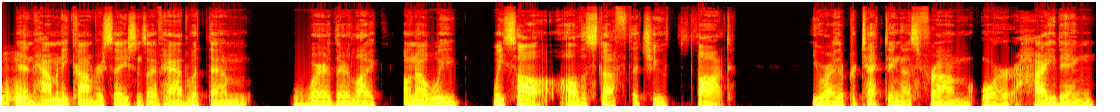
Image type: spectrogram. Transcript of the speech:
Mhm. and how many conversations I've had with them where they're like, "Oh no, we we saw all the stuff that you thought you were either protecting us from or hiding."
